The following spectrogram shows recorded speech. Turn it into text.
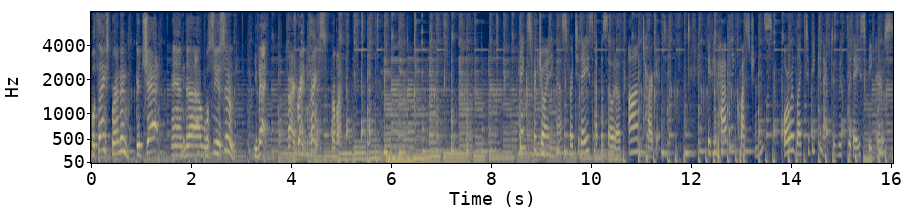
Well, thanks, Brendan. Good chat, and uh, we'll see you soon. You bet. All right, great. Thanks. Bye-bye. Thanks for joining us for today's episode of On Target. If you have any questions or would like to be connected with today's speakers,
